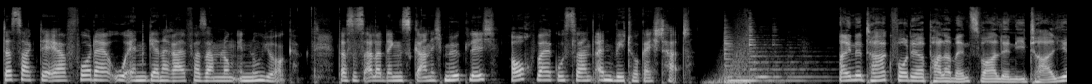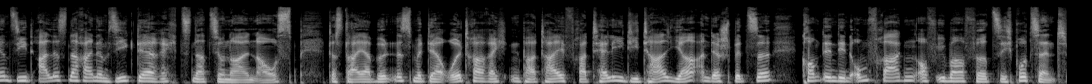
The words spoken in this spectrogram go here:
Das sagte er vor der UN-Generalversammlung in New York. Das ist allerdings gar nicht möglich, auch weil Russland ein Vetorecht hat. Einen Tag vor der Parlamentswahl in Italien sieht alles nach einem Sieg der Rechtsnationalen aus. Das Dreierbündnis mit der ultrarechten Partei Fratelli d'Italia an der Spitze kommt in den Umfragen auf über 40 Prozent.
